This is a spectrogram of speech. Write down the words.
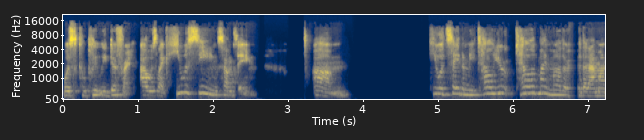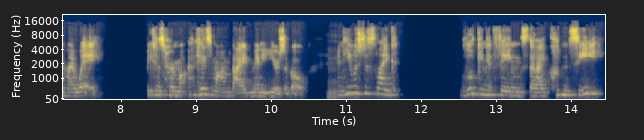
was completely different. I was like, he was seeing something. Um, he would say to me, "Tell your tell my mother that I'm on my way," because her his mom died many years ago, mm. and he was just like looking at things that I couldn't see.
